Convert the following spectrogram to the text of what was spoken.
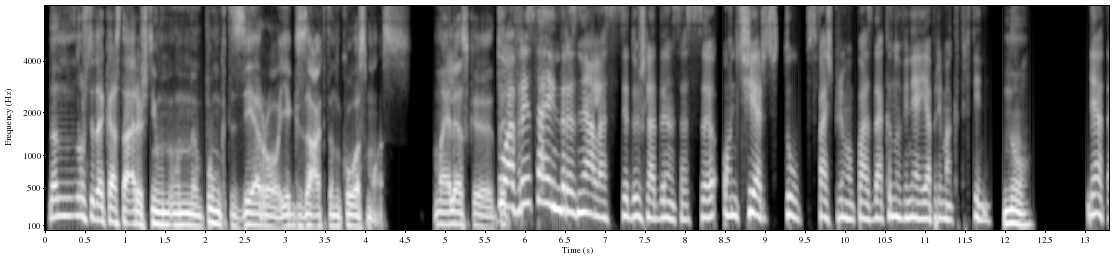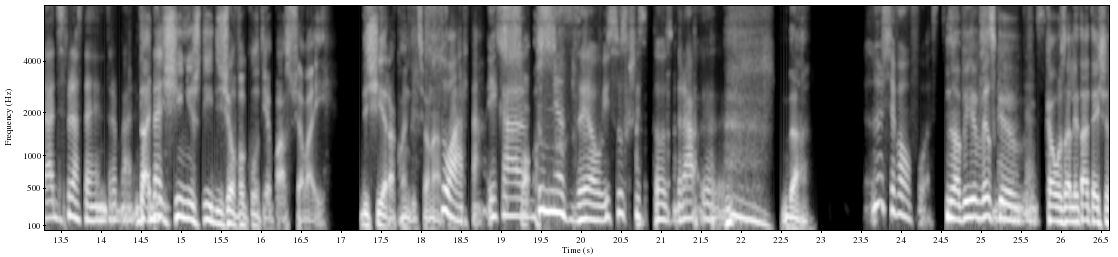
Dar nu știu dacă asta are, știi, un, un punct zero exact în cosmos. Mai ales că... Tu a vrei să ai îndrăzneala să te duci la dânsă, să o încerci tu să faci primul pas dacă nu vinea ea prima către tine? Nu. Iată, despre asta e întrebarea. Dar deși nu știi de ce a făcut e pasul și la ei. Deși era condiționat. Soarta. E ca So- Dumnezeu, Iisus Hristos, dra... uh, Da. Nu știu ceva au fost. Nu, vezi Nu că contează. cauzalitatea și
